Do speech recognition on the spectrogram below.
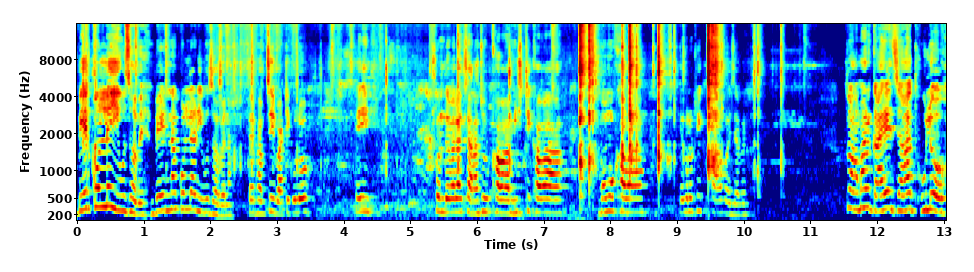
বের করলে ইউজ হবে। বের না করলে আর ইউজ হবে না। তাই ভাবছি এই বাটিগুলো, এই সন্ধেবেলা চানাচুর খাওয়া, মিষ্টি খাওয়া, মোমো খাওয়া, এগুলো ঠিক খাওয়া হয়ে যাবে। তো আমার গায়ে যা ধুলো,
